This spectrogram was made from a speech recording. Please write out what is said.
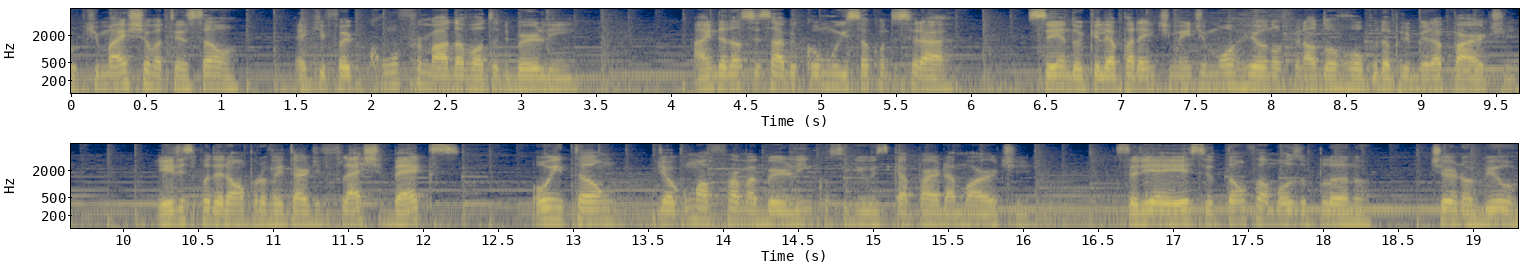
O que mais chama atenção é que foi confirmada a volta de Berlim. Ainda não se sabe como isso acontecerá, sendo que ele aparentemente morreu no final do roubo da primeira parte. Eles poderão aproveitar de flashbacks, ou então, de alguma forma, Berlim conseguiu escapar da morte. Seria esse o tão famoso plano Chernobyl?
